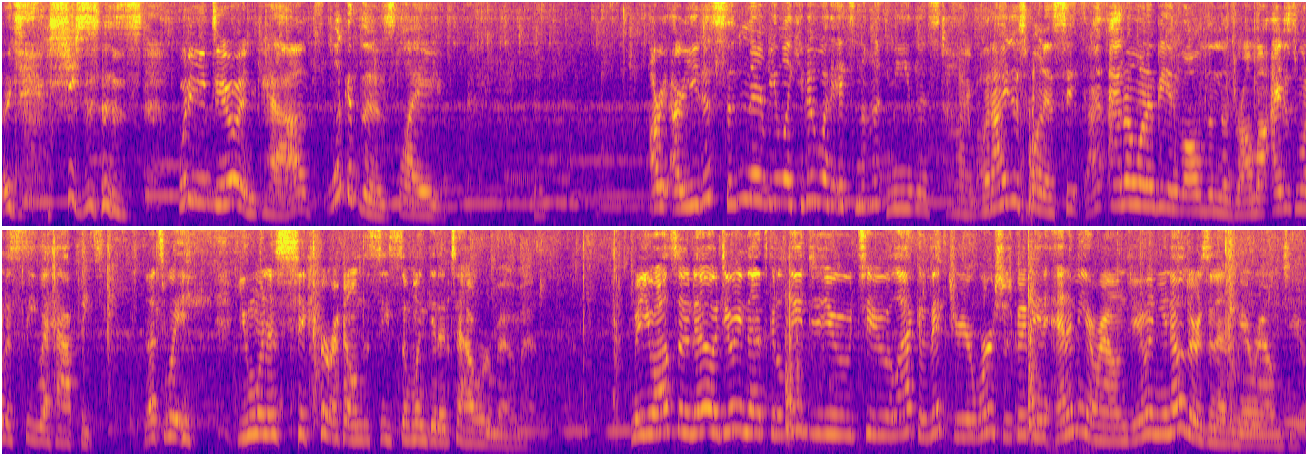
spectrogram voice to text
like Jesus. What are you doing, Caps? Look at this, like. Are, are you just sitting there being like, you know what, it's not me this time, but I just want to see, I, I don't want to be involved in the drama, I just want to see what happens. That's what you, you want to stick around to see someone get a tower moment. But you also know doing that's going to lead you to a lack of victory or worse, there's going to be an enemy around you, and you know there's an enemy around you.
